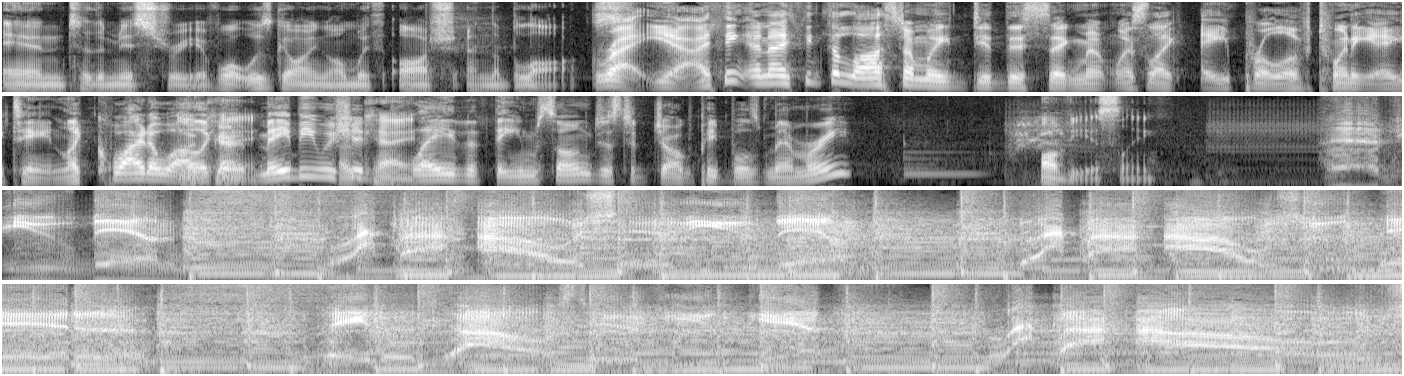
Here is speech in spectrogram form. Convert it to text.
end to the mystery of what was going on with Osh and the blocks. Right, yeah, I think, and I think the last time we did this segment was like April of 2018, like quite a while ago. Maybe we should okay. play the theme song just to jog people's memory. Obviously. Have you been black by hours? Have you been black by hours? You better pay the cost if you get hours.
